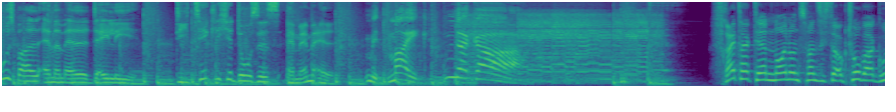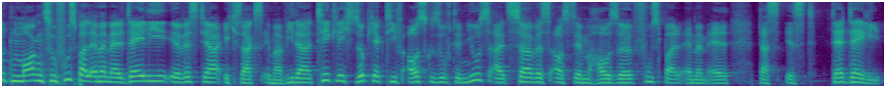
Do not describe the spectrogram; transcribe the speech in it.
Fußball MML Daily. Die tägliche Dosis MML. Mit Mike Necker. Freitag, der 29. Oktober. Guten Morgen zu Fußball MML Daily. Ihr wisst ja, ich sag's immer wieder, täglich subjektiv ausgesuchte News als Service aus dem Hause Fußball MML. Das ist der Daily.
